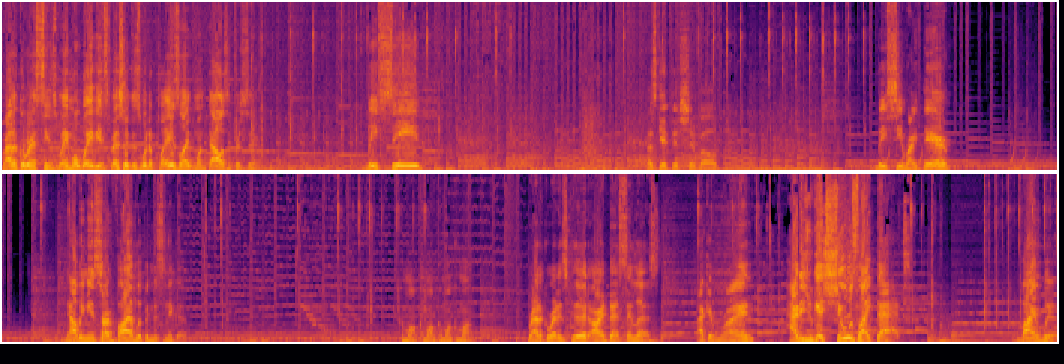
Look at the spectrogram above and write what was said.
Radical Red seems way more wavy, especially if this is what it plays like, 1000%. Leech Seed. Let's get this shit, bro. Leech Seed right there. Now we need to start Vine Whipping this nigga. Come on, come on, come on, come on. Radical Red is good. Alright, bet. Say less. I can run? How did you get shoes like that? Vine Whip.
